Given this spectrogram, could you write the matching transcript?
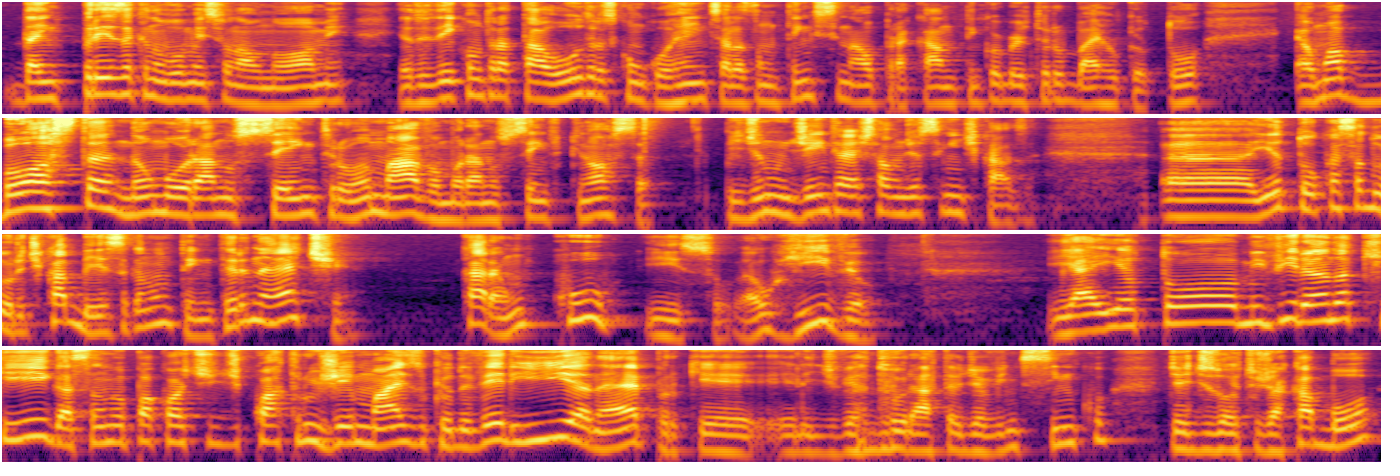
da empresa que eu não vou mencionar o nome. Eu tentei contratar outras concorrentes, elas não têm sinal para cá, não tem cobertura no bairro que eu tô. É uma bosta não morar no centro. Eu amava morar no centro, que, nossa, pedindo um dia, a internet tava no dia seguinte em casa. Uh, e eu tô com essa dor de cabeça que eu não tenho internet. Cara, é um cu isso. É horrível. E aí eu tô me virando aqui, gastando meu pacote de 4G mais do que eu deveria, né? Porque ele devia durar até o dia 25, dia 18 já acabou.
